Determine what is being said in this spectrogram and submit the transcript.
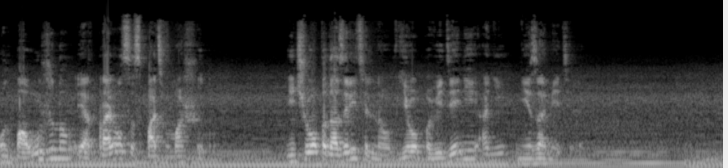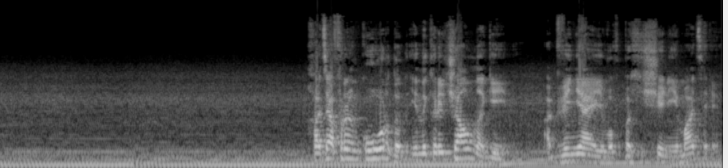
Он поужинал и отправился спать в машину. Ничего подозрительного в его поведении они не заметили. Хотя Фрэнк Уорден и накричал на Гейна, обвиняя его в похищении матери,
